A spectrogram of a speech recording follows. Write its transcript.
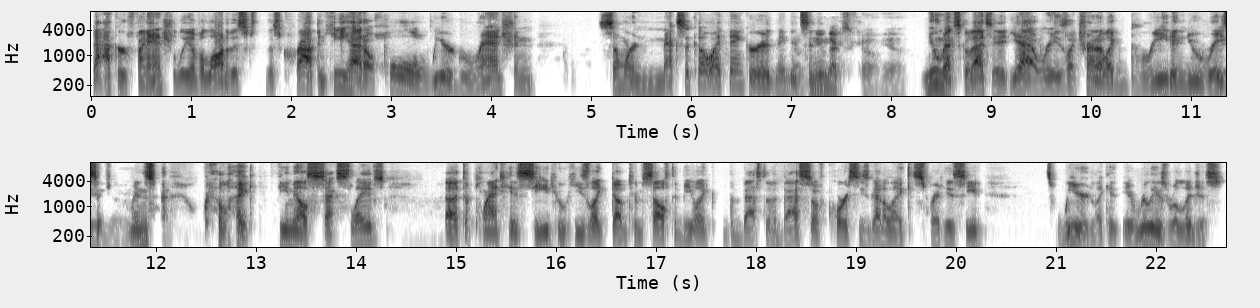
backer financially of a lot of this this crap. And he had a whole weird ranch and somewhere in Mexico I think or maybe it's in New Mexico yeah New Mexico that's it yeah where he's like trying to like breed a new race of humans like female sex slaves uh, to plant his seed, who he's like dubbed himself to be like the best of the best. So of course he's got to like spread his seed. It's weird. Like it, it really is religious.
